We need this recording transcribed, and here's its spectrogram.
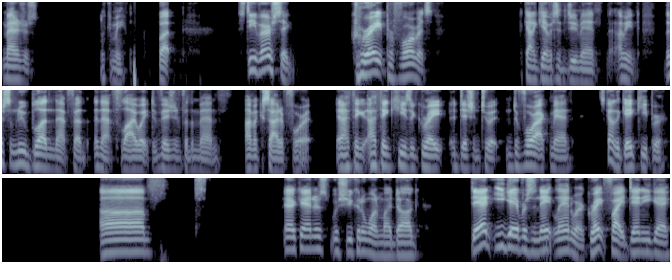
managers. Look at me. But Steve Erceg, great performance. I gotta give it to the dude, man. I mean, there's some new blood in that fed, in that flyweight division for the men. I'm excited for it, and I think I think he's a great addition to it. And Dvorak, man, it's kind of the gatekeeper. Um, Eryk Anders, wish you could have won, my dog. Dan Ige versus Nate Landwehr, great fight. Dan Ige.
